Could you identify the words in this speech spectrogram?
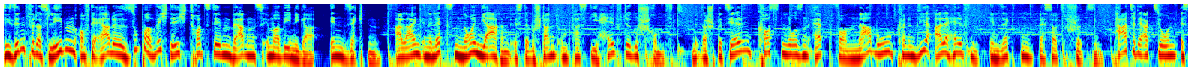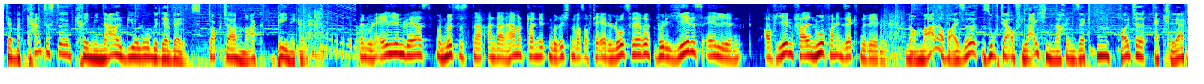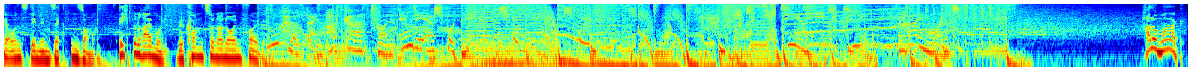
Sie sind für das Leben auf der Erde super wichtig, trotzdem werden es immer weniger. Insekten. Allein in den letzten neun Jahren ist der Bestand um fast die Hälfte geschrumpft. Mit einer speziellen kostenlosen App vom NABU können wir alle helfen, Insekten besser zu schützen. Pate der Aktion ist der bekannteste Kriminalbiologe der Welt, Dr. Mark Benecke. Wenn du ein Alien wärst und müsstest nach, an deinem Heimatplaneten berichten, was auf der Erde los wäre, würde jedes Alien auf jeden Fall nur von Insekten reden. Normalerweise sucht er auf Leichen nach Insekten. Heute erklärt er uns den Insektensommer. Ich bin Raimund. Willkommen zu einer neuen Folge. Du hörst einen Podcast von MDR Sputnik. Sputnik. Raimund. Hallo Marc.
